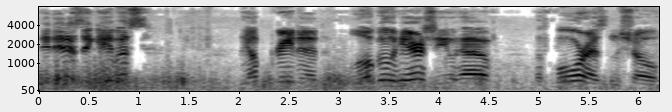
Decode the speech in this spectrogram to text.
they did is they gave us the upgraded logo here. So you have the four as in the show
